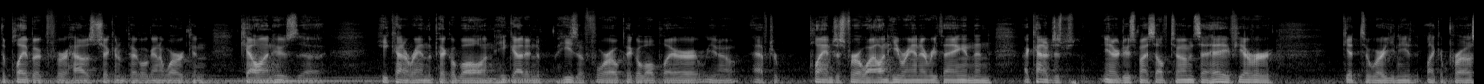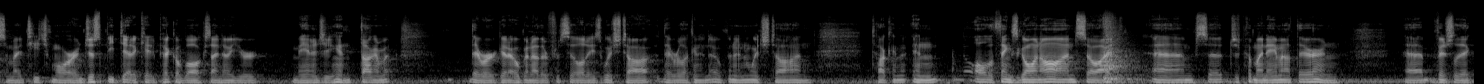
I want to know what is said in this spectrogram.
the playbook for how's chicken and pickle going to work. And Kellen, who's uh, he kind of ran the pickleball, and he got into he's a 4-0 pickleball player. You know, after playing just for a while, and he ran everything. And then I kind of just introduced myself to him and said, hey, if you ever get to where you need like a pro, somebody teach more, and just be dedicated pickleball because I know you're managing and talking about. They were going to open other facilities, Wichita. They were looking to open in Wichita, and talking and all the things going on. So I um, so just put my name out there, and uh, eventually they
